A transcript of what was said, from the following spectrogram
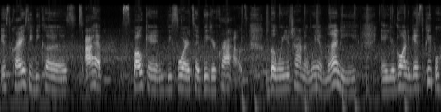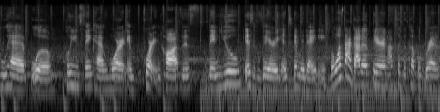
it's crazy because I have spoken before to bigger crowds. But when you're trying to win money and you're going against people who have, well, who you think have more important causes than you, it's very intimidating. But once I got up there and I took a couple breaths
